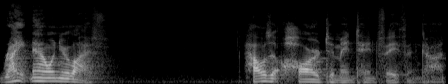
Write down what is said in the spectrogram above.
right now in your life, how is it hard to maintain faith in God?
